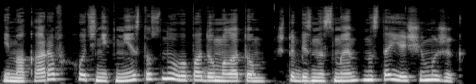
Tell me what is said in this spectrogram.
И Макаров, хоть не к месту, снова подумал о том, что бизнесмен – настоящий мужик.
